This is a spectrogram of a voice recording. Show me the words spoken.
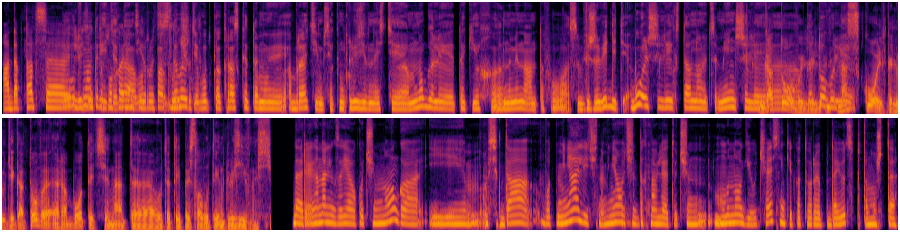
адаптация Ну, вот людей, смотрите, кто плохо да, вот ориентируется, слышит. давайте вот как раз к этому и обратимся, к инклюзивности. Много ли таких э, номинантов у вас? Вы же видите, больше ли их становится, меньше ли? Готовы ли, Готовы ли? насколько люди готовы работать над э, вот этой пресловутой инклюзивностью? Да, региональных заявок очень много, и всегда, вот меня лично, меня очень вдохновляют очень многие участники, которые подаются, потому что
